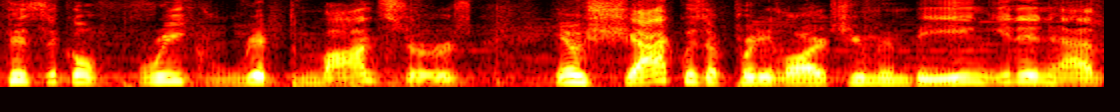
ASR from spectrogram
physical freak ripped monsters. You know, Shaq was a pretty large human being. He didn't have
